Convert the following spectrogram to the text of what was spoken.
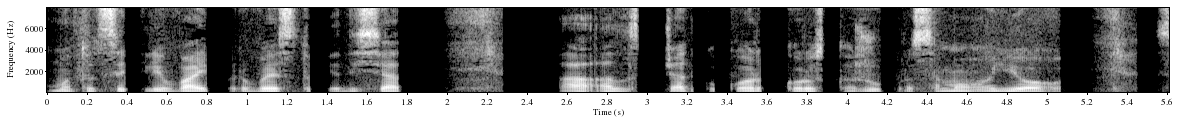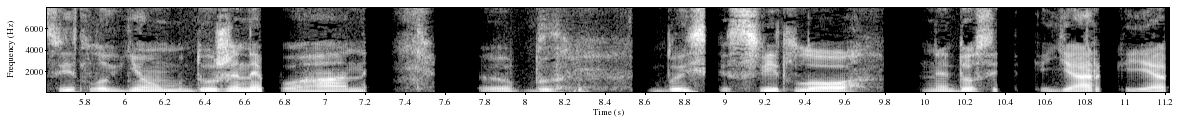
мотоциклів Viper V150. А, але спочатку коротко розкажу про самого його. Світло в ньому дуже непогане. Е, Близьке світло не досить таке ярке, як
